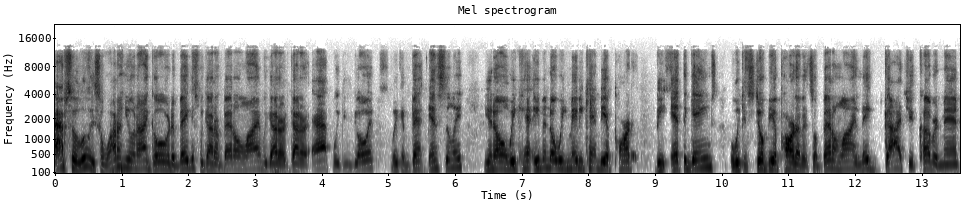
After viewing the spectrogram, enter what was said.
Absolutely. So why don't you and I go over to Vegas? We got our bet online. We got our got our app. We can go it. We can bet instantly. You know, and we can't even though we maybe can't be a part, be at the games, but we can still be a part of it. So bet online, they got you covered, man.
